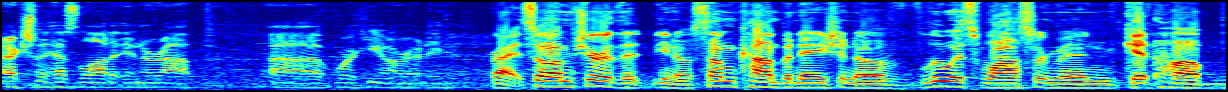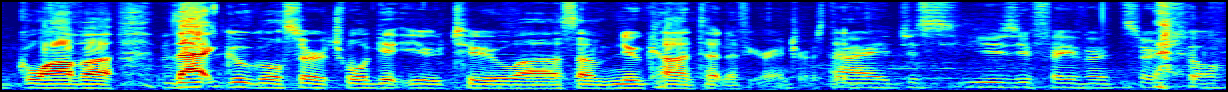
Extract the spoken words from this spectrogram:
actually has a lot of interop uh, working already. Right. So I'm sure that you know some combination of Louis Wasserman, GitHub, Guava, that Google search will get you to uh, some new content if you're interested. All right, just use your favorite search tool.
